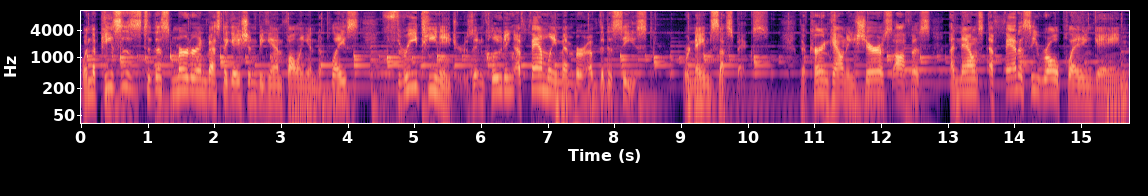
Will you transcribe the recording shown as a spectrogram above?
When the pieces to this murder investigation began falling into place, three teenagers, including a family member of the deceased, were named suspects. The Kern County Sheriff's Office announced a fantasy role playing game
